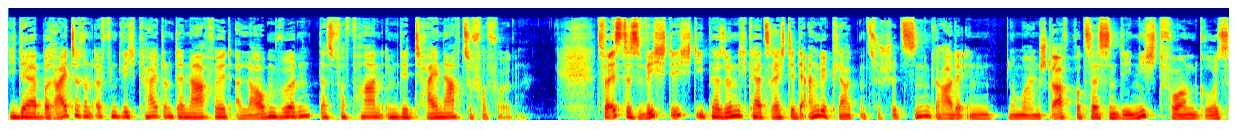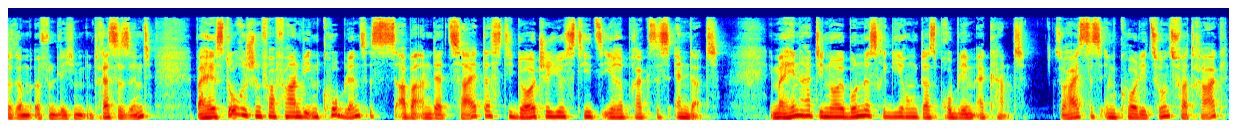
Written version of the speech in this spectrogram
die der breiteren Öffentlichkeit und der Nachwelt erlauben würden, das Verfahren im Detail nachzuverfolgen. Zwar ist es wichtig, die Persönlichkeitsrechte der Angeklagten zu schützen, gerade in normalen Strafprozessen, die nicht von größerem öffentlichem Interesse sind. Bei historischen Verfahren wie in Koblenz ist es aber an der Zeit, dass die deutsche Justiz ihre Praxis ändert. Immerhin hat die neue Bundesregierung das Problem erkannt. So heißt es im Koalitionsvertrag,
